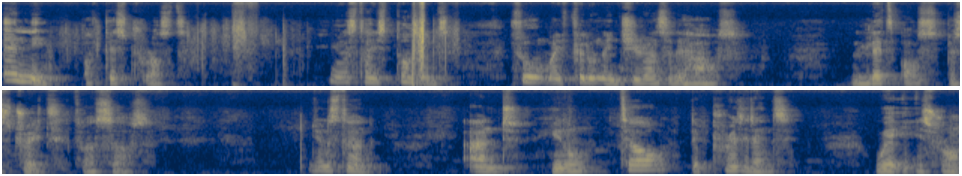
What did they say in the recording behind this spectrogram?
any of this trust. You understand? It doesn't. So, my fellow Nigerians in the house, let us be straight to ourselves. You understand? And, you know, tell the president where he is wrong.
